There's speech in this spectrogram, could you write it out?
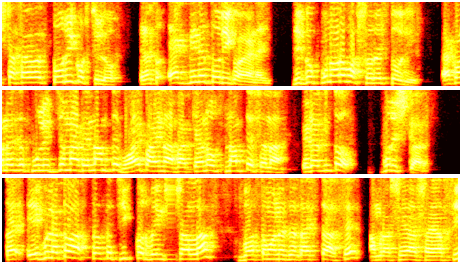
স্ট্রাকচার তৈরি করছিল, এটা তো একদিনে তৈরি করে নাই, দীর্ঘ পনেরো বছরের তৈরি। এখন এই যে পুলিশ যে মাঠে নামতে ভয় পায় না বা কেন নামতেছে না, এটা কিন্তু পরিষ্কার। তাই এগুলা তো আস্তে আস্তে ঠিক করবে ইনশাল্লাহ বর্তমানে যে দায়িত্ব আছে, আমরা সে আশায় আছি।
